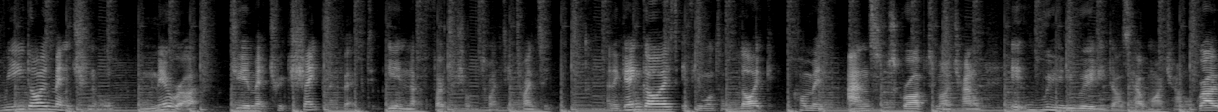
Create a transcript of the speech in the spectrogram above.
three-dimensional mirror geometric shape effect in Photoshop 2020. And again guys, if you want to like, comment and subscribe to my channel, it really, really does help my channel grow.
